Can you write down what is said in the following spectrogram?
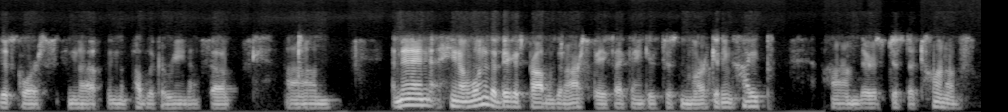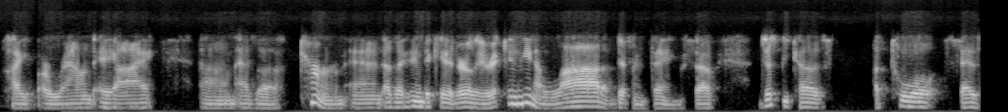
discourse in the in the public arena. So. Um, and then, you know, one of the biggest problems in our space, I think, is just marketing hype. Um, there's just a ton of hype around AI um, as a term. And as I indicated earlier, it can mean a lot of different things. So just because a tool says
